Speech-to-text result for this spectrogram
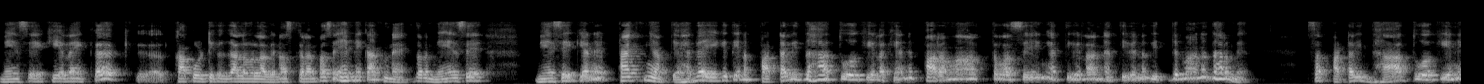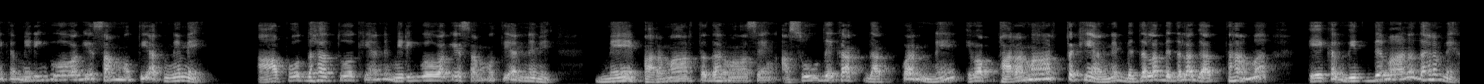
මේසේ කියලා එක කකුල් ටික ගලවලා වෙනස් කරන් පස්සේ එහෙම එකක් නැහැ. ඒතර මේසේ මේසේ කියන්නේ ප්‍රඥප්තිය. හැබැයි ඒකේ තියෙන පටවි ධාතුව කියලා කියන්නේ පරමාර්ථ වශයෙන් ඇති වෙලා නැති වෙන विद्यमान ධර්මයක්. පටවි ධාතුව කියන එක මිරිඟුව වගේ සම්මුතියක් නෙමෙයි. ආපෝ ධාතුව කියන්නේ මිරිඟුව වගේ සම්මුතියක් නෙමෙයි. මේ පරමාර්ථ ධර්ම වශයෙන් 82ක් දක්වන්නේ ඒවා පරමාර්ථ කියන්නේ බෙදලා බෙදලා ගත්තාම ඒක विद्यमान ධර්මයක්.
